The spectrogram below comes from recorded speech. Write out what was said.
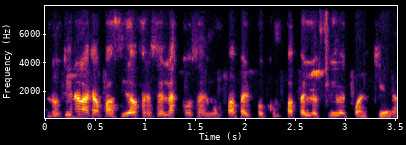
no tiene la capacidad de ofrecer las cosas en un papel porque un papel lo escribe cualquiera.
